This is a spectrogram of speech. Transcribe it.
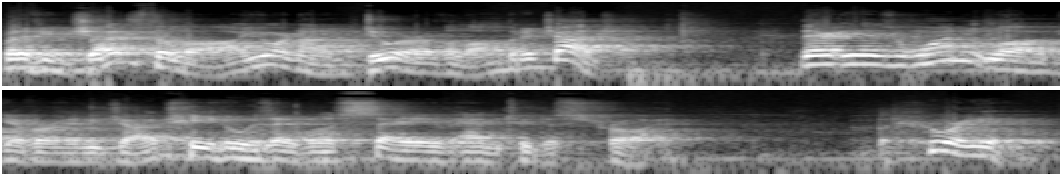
But if you judge the law, you are not a doer of the law, but a judge. There is one lawgiver and judge, he who is able to save and to destroy. But who are you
